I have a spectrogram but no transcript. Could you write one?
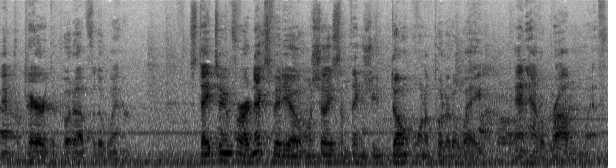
and prepare it to put up for the winter. Stay tuned for our next video and we'll show you some things you don't want to put it away and have a problem with.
